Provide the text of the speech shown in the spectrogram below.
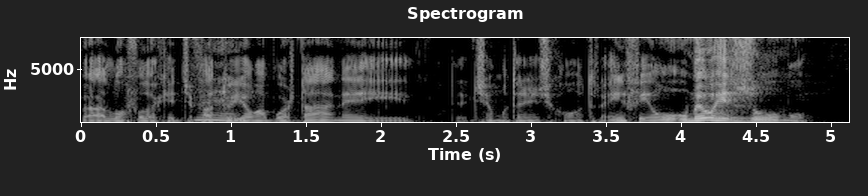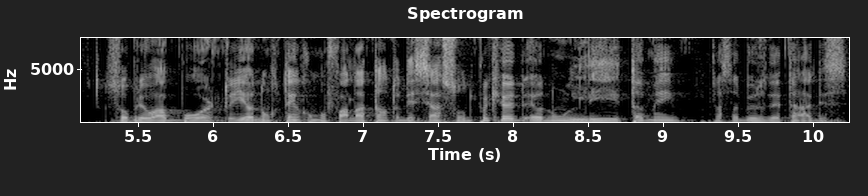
A Lô falou que de fato É. iam abortar, né? E tinha muita gente contra. Enfim, o, o meu resumo sobre o aborto, e eu não tenho como falar tanto desse assunto, porque eu, eu não li também para saber os detalhes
